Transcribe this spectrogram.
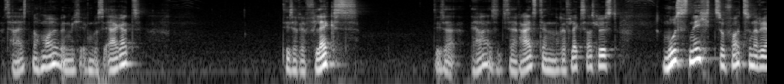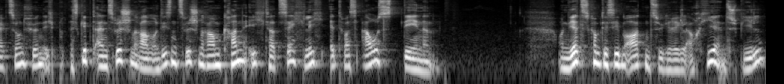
Das heißt nochmal, wenn mich irgendwas ärgert, dieser Reflex, dieser, ja, also dieser Reiz, einen Reflex auslöst, muss nicht sofort zu einer Reaktion führen. Ich, es gibt einen Zwischenraum und diesen Zwischenraum kann ich tatsächlich etwas ausdehnen. Und jetzt kommt die sieben Atemzüge-Regel auch hier ins Spiel.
